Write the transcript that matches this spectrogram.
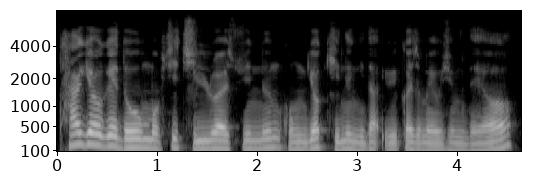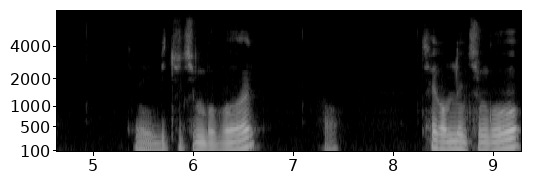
타격에 도움 없이 진루할 수 있는 공격 기능이다. 여기까지만 외우시면 돼요. 밑주친 부분. 어, 책 없는 친구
